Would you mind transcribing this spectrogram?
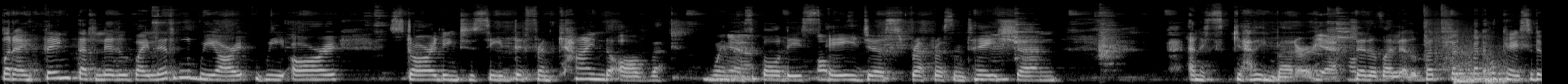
but i think that little by little we are we are starting to see different kind of women's yeah. bodies, oh. ages, representation. Mm-hmm. And it's getting better, yeah, little by little. But but but okay. So the,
